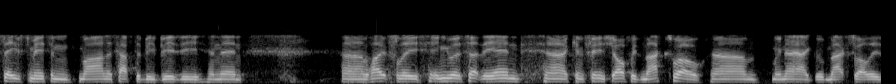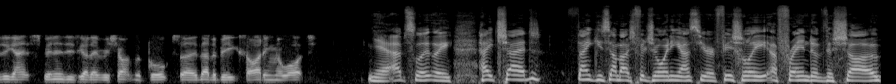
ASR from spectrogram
Steve Smith and Marnus have to be busy, and then um, hopefully Inglis at the end uh, can finish off with Maxwell. Um, we know how good Maxwell is against spinners. He's got every shot in the book, so that'll be exciting to watch. Yeah, absolutely. Hey, Chadd, thank you so much for joining us. You're officially a friend of the show,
